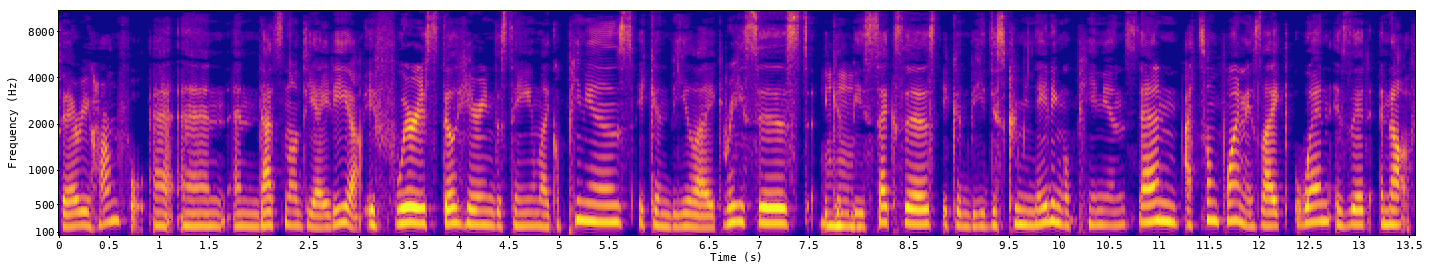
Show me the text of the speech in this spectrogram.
very harmful, and and, and that's not the idea. If we're still hearing the same like opinions, it can be like racist, it can Mhm. be sexist, it can be discriminating opinions. Then at some point, it's like, when is it enough?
